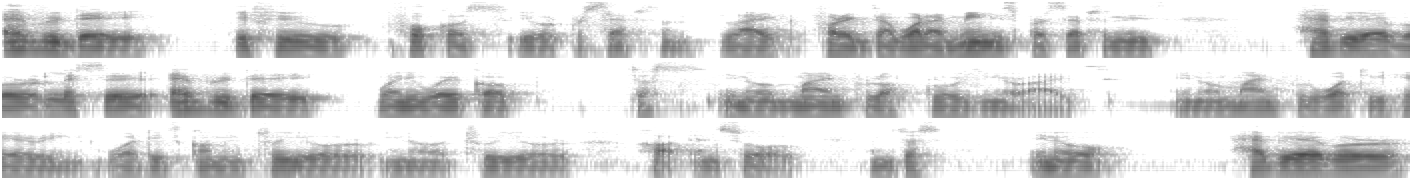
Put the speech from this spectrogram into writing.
every day, if you focus your perception, like for example, what I mean is perception is have you ever, let's say, every day when you wake up, just you know, mindful of closing your eyes, you know, mindful what you're hearing, what is coming through your, you know, through your heart and soul, and just you know, have you ever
